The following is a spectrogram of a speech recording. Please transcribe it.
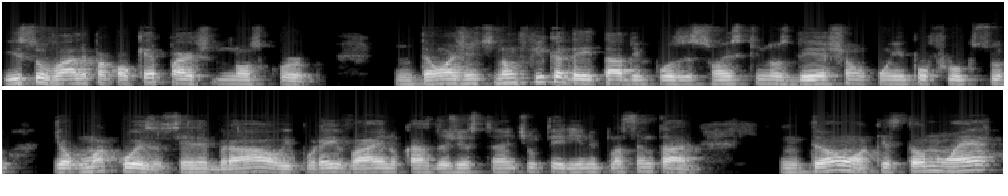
Isso vale para qualquer parte do nosso corpo. Então a gente não fica deitado em posições que nos deixam com hipofluxo de alguma coisa, cerebral e por aí vai, no caso da gestante, uterino e placentário. Então a questão não é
